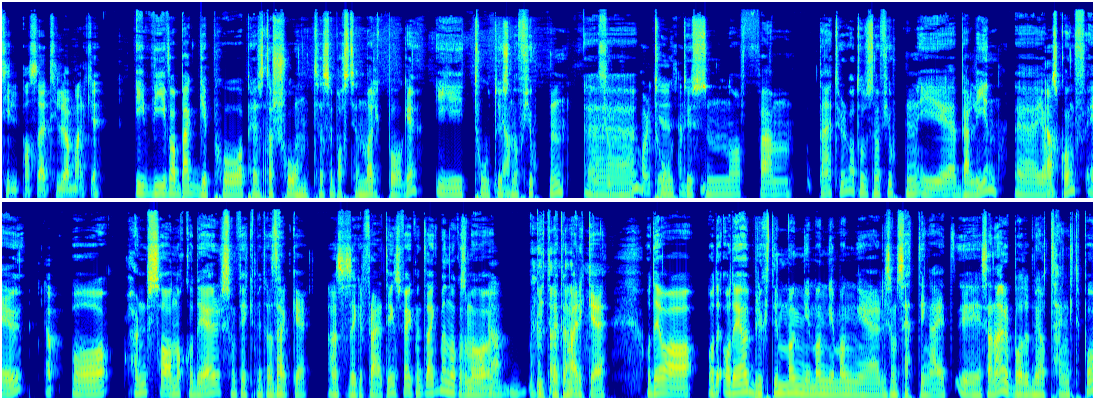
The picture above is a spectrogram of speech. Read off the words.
tilpasse deg til rammeverket. Vi var begge på presentasjonen til Sebastian Markbåge i 2014. Ja. 14, var det ikke eh, 2005 Nei, jeg tror det var 2014 i Berlin, eh, Javasconf, EU. Ja. Og han sa noe der som fikk meg til å tenke Han sa sikkert flere ting som fikk meg til å tenke, men noe som har Ja. bitt meg til merke. Og det var og det, og det har jeg brukt i mange, mange mange liksom, settinger i, i senere, både med å tenke på,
